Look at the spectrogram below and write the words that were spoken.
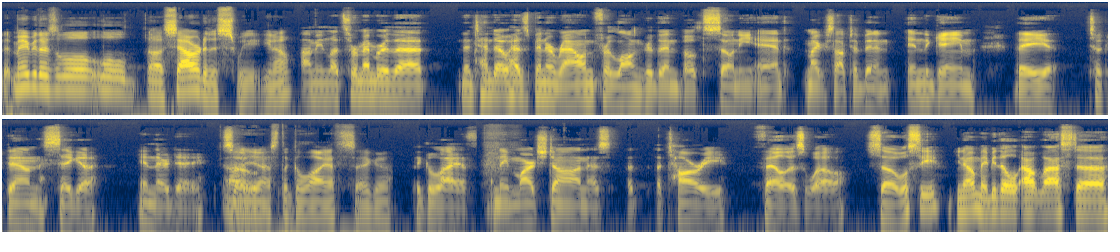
that maybe there's a little little uh, sour to this sweet. You know. I mean, let's remember that Nintendo has been around for longer than both Sony and Microsoft have been in, in the game. They took down Sega in their day. So So yes, the Goliath Sega. the Goliath, and they marched on as Atari fell as well. So we'll see. You know, maybe they'll outlast uh,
